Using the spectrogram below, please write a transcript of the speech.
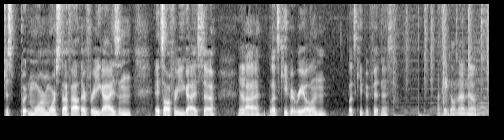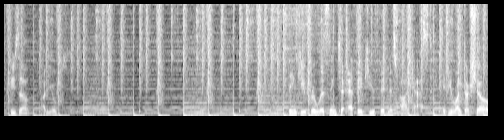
just putting more and more stuff out there for you guys, and it's all for you guys. So Yep. uh, let's keep it real and let's keep it fitness. I think on that note, peace out. Adios. Thank you for listening to FAQ Fitness Podcast. If you liked our show,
